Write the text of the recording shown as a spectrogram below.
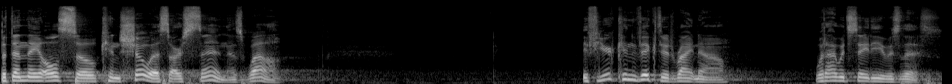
but then they also can show us our sin as well. If you're convicted right now, what I would say to you is this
